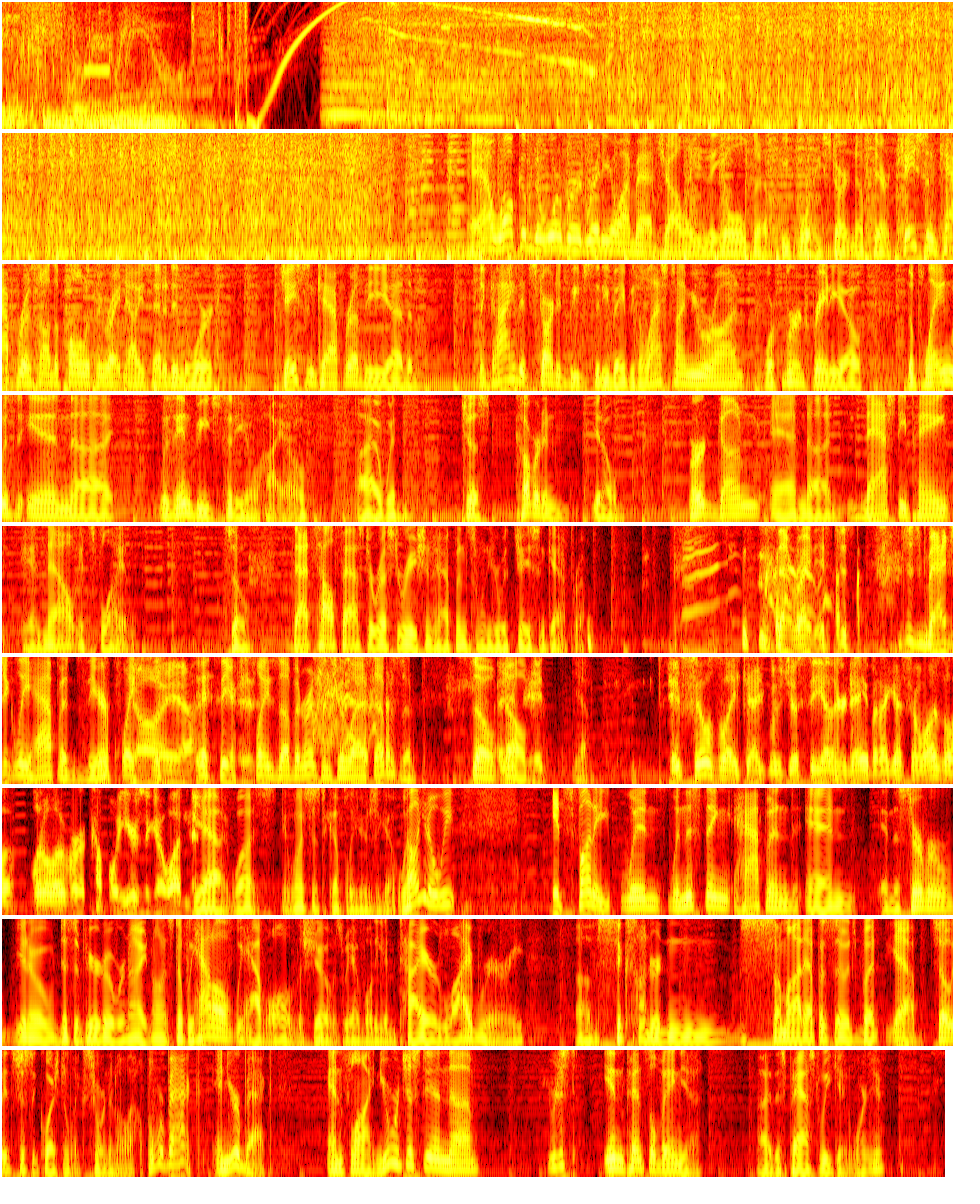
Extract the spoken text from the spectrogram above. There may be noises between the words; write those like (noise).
This is Warbird Radio. And welcome to Warbird Radio. I'm Matt Jolley, the old uh, P40 starting up there. Jason Capra is on the phone with me right now. He's headed into work. Jason Capra, the uh, the the guy that started Beach City Baby. The last time you were on (laughs) Warbird Radio, the plane was in uh, was in Beach City, Ohio, uh, with just covered in you know bird gun and uh, nasty paint, and now it's flying. So that's how fast a restoration happens when you're with Jason Capra. (laughs) Is that right? It just it just magically happens. The airplane's Oh, yeah. (laughs) the airplane's up and running since your last episode. So no, It, it, yeah, it feels like it was just the other day, but I guess it was a little over a couple years ago, wasn't it? yeah, it was. It was just a couple of years ago. Well, you know, we. It's funny when when this thing happened and and the server you know disappeared overnight and all that stuff. We had all we have all of the shows. We have all the entire library of 600 and some odd episodes. But yeah, so it's just a question of like sorting it all out. But we're back, and you're back, and flying. You were just in, um, you were just in Pennsylvania uh, this past weekend, weren't you?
